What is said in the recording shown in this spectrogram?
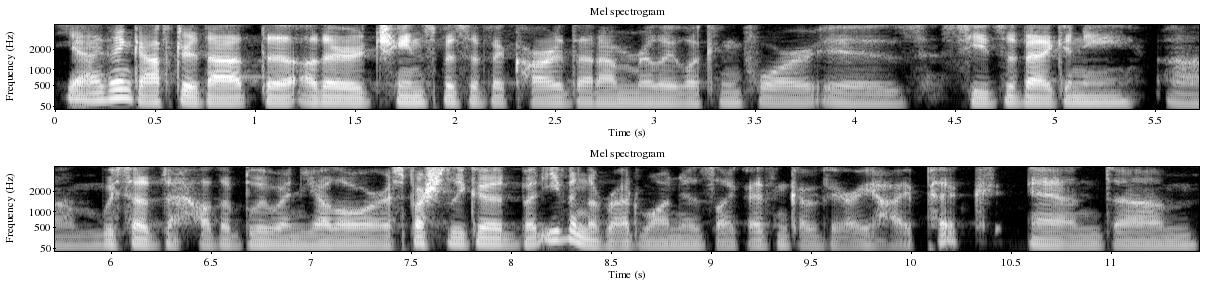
Yeah, I think after that, the other Chane specific card that I'm really looking for is Seeds of Agony. Um, we said how the blue and yellow are especially good, but even the red one is like I think a very high pick, and um,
